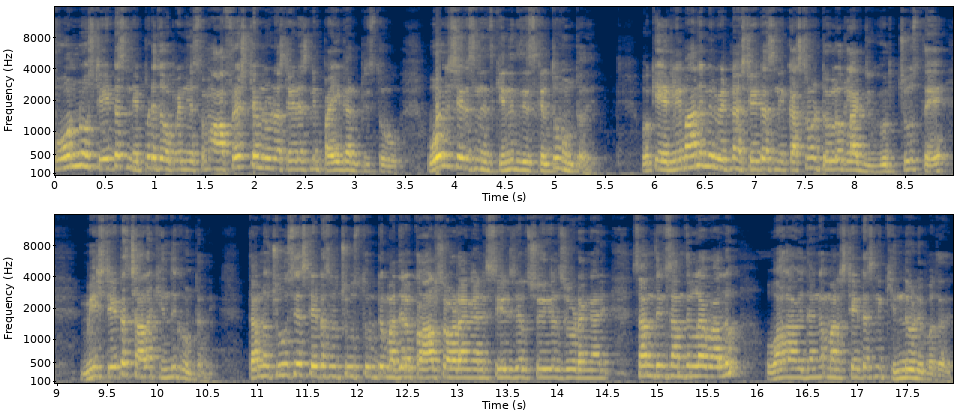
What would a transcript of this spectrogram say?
ఫోన్ను స్టేటస్ని ఎప్పుడైతే ఓపెన్ చేస్తామో ఆ ఫ్రెష్ టైంలో ఉన్న స్టేటస్ని పైకి కనిపిస్తూ ఓల్డ్ స్టేటస్ని కిందకి తీసుకెళ్తూ ఉంటుంది. ఓకే ఎర్లీ మార్నింగ్ మీరు పెట్టిన స్టేటస్ని కస్టమర్ టూ ఓ క్లాక్ చూస్తే మీ స్టేటస్ చాలా కిందికి ఉంటుంది. తను చూసే స్టేటస్ చూస్తుంటే మధ్యలో కాల్స్ రావడం కానీ సీరియల్స్ సీరియల్స్ చూడడం కానీ సంథింగ్ సంథింగ్ లాగా వాళ్ళు వాళ్ళ ఆ విధంగా మన స్టేటస్ని కింద ఉండిపోతుంది.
